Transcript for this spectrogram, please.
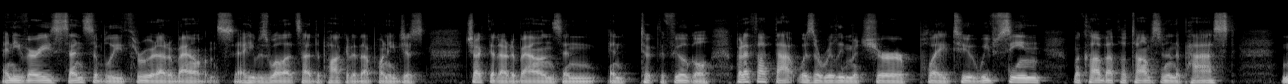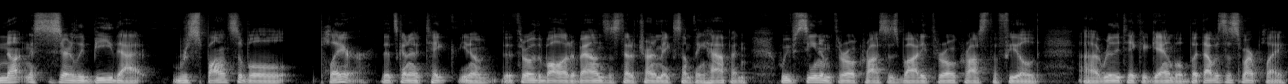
and he very sensibly threw it out of bounds. Uh, he was well outside the pocket at that point. He just chucked it out of bounds and and took the field goal. But I thought that was a really mature play too. We've seen McLeod Bethel Thompson in the past not necessarily be that responsible player that's going to take you know throw the ball out of bounds instead of trying to make something happen. We've seen him throw across his body, throw across the field, uh, really take a gamble. But that was a smart play.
